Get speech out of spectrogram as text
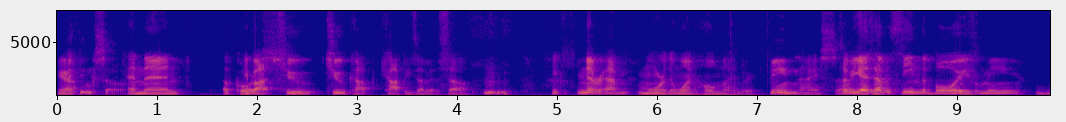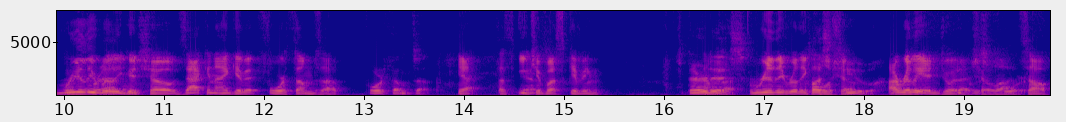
Yeah. I think so. And then Of course, you bought two two cop- copies of it, so you, you never have more than one Homelander. Being nice. So if you guys haven't seen The Boys, for me, really really good show. Zach and I give it four thumbs up. Four thumbs up. Yeah, that's each Yeah. of us giving There it thumbs is. up. Really, really Plus cool show. two. I really enjoy that Equals show a lot. four. So,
